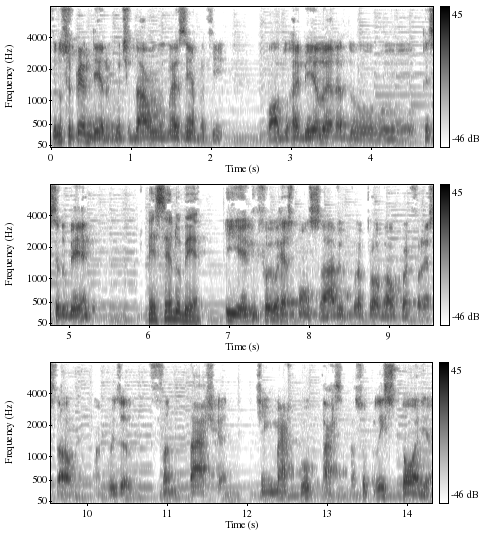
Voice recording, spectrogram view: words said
que nos surpreenderam. Vou te dar um, exemplo aqui. O Aldo Rebelo era do PCdoB. PCdoB. E ele foi o responsável por aprovar o Código Florestal. Uma coisa fantástica. Tinha marcou, passou pela história.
